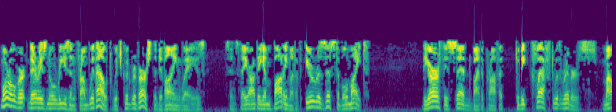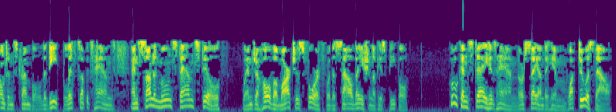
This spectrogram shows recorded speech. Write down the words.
Moreover, there is no reason from without which could reverse the divine ways, since they are the embodiment of irresistible might. The earth is said by the prophet to be cleft with rivers. Mountains tremble, the deep lifts up its hands, and sun and moon stand still when Jehovah marches forth for the salvation of his people. Who can stay his hand, or say unto him, What doest thou?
